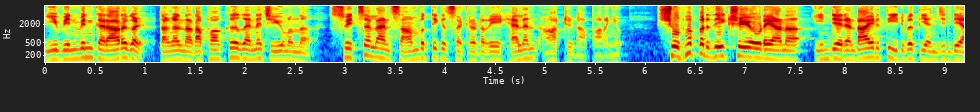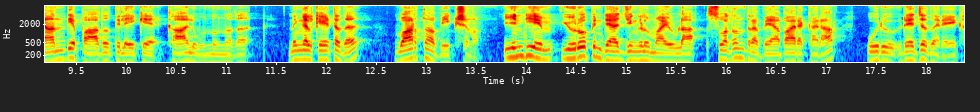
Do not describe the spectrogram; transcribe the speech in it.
ഈ വിൻവിൻ കരാറുകൾ തങ്ങൾ നടപ്പാക്കുക തന്നെ ചെയ്യുമെന്ന് സ്വിറ്റ്സർലാൻഡ് സാമ്പത്തിക സെക്രട്ടറി ഹെലൻ ആർട്ടിഡ പറഞ്ഞു. ശുഭപ്രതീക്ഷയോടെയാണ് ഇന്ത്യ രണ്ടായിരത്തി ഇരുപത്തിയഞ്ചിന്റെ അന്ത്യപാദത്തിലേക്ക് കാലൂന്നുന്നത് നിങ്ങൾ കേട്ടത് വാർത്താവീക്ഷണം ഇന്ത്യയും യൂറോപ്യൻ രാജ്യങ്ങളുമായുള്ള സ്വതന്ത്ര വ്യാപാര കരാർ ഒരു രജതരേഖ.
